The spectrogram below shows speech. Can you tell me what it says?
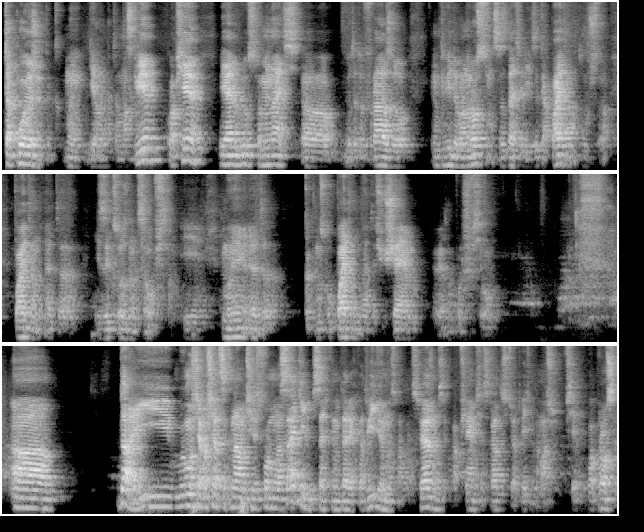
такое же, как мы делаем это в Москве. Вообще, я люблю вспоминать э, вот эту фразу Гвида Ван Россума, создателя языка Python, о том, что Python — это язык, созданный сообществом. И мы это, как Moscow Python, мы это ощущаем, наверное, больше всего. А, да, и вы можете обращаться к нам через форму на сайте или писать в комментариях под видео, мы с вами свяжемся, пообщаемся с радостью, ответим на ваши все вопросы.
